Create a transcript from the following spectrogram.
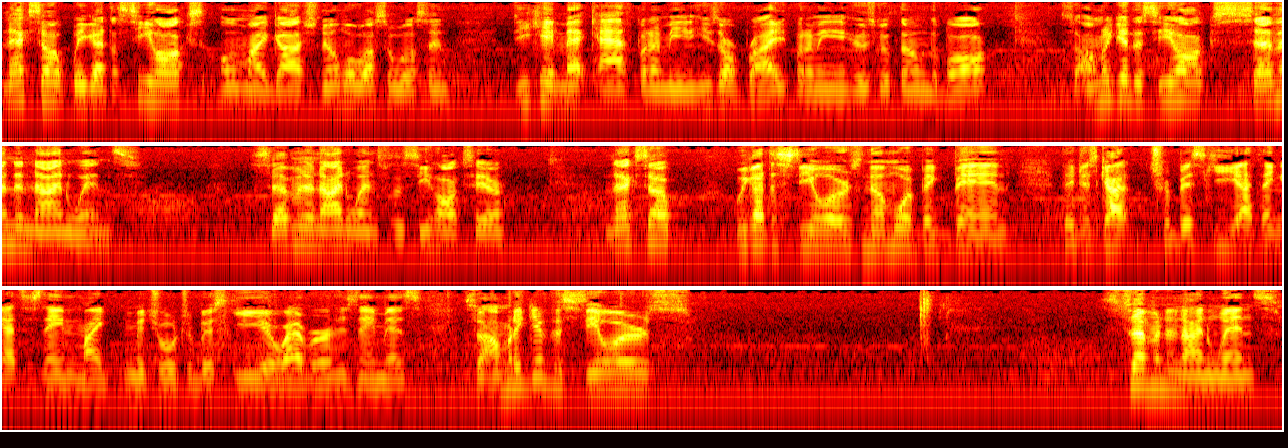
Next up, we got the Seahawks. Oh, my gosh. No more Russell Wilson. DK Metcalf, but I mean, he's all right. But I mean, who's to throw him the ball? So I'm to give the Seahawks 7 to 9 wins. 7 to 9 wins for the Seahawks here. Next up, we got the Steelers. No more Big Ben. They just got Trubisky, I think that's his name, Mike Mitchell Trubisky or whatever his name is. So I'm gonna give the Steelers seven to nine wins.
